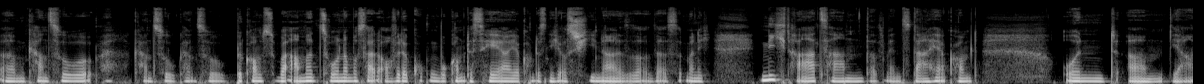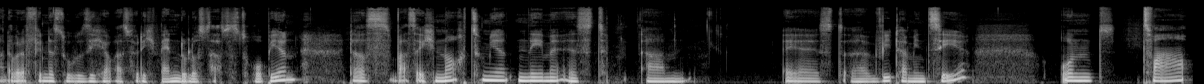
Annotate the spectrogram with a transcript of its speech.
ähm, kannst du, kannst du, kannst du, bekommst du bei Amazon, da musst du halt auch wieder gucken, wo kommt das her? Ja, kommt das nicht aus China? Also das ist immer nicht, nicht ratsam, dass wenn es daher kommt. Und ähm, ja, aber da findest du sicher was für dich, wenn du Lust hast, es zu probieren. Das, was ich noch zu mir nehme, ist ähm, ist äh, Vitamin C. Und zwar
